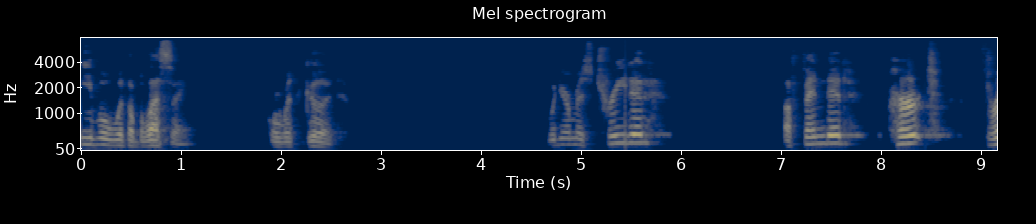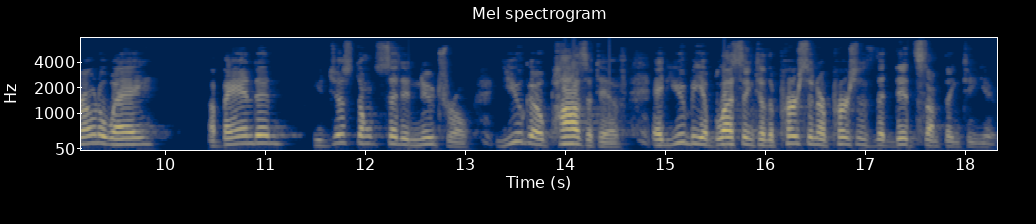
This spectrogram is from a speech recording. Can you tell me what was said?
evil with a blessing or with good. When you're mistreated, offended, hurt, thrown away, abandoned, you just don't sit in neutral. You go positive and you be a blessing to the person or persons that did something to you.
